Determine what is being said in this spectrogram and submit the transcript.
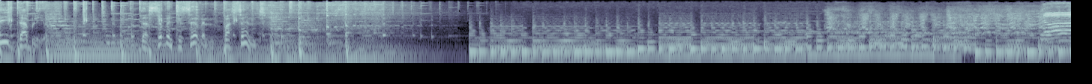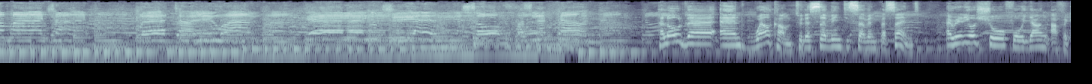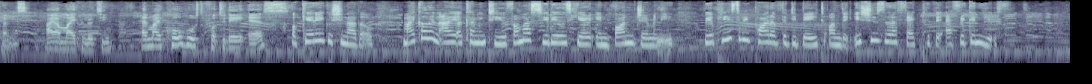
DW, the 77%. Hello there, and welcome to the 77%, a radio show for young Africans. I am Michael Oti, and my co host for today is. Okeri Ngutjinazo. Michael and I are coming to you from our studios here in Bonn, Germany. We are pleased to be part of the debate on the issues that affect the African youth.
